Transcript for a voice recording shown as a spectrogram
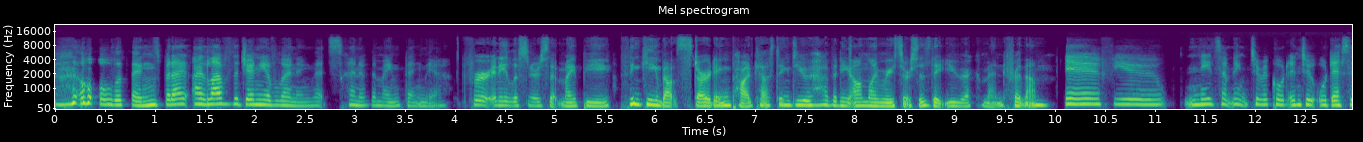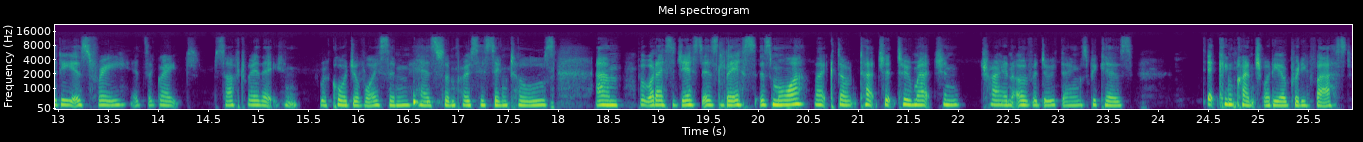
all the things. But I, I love the journey of learning. That's kind of the main thing there. For any listeners that might be thinking about starting podcasting, do you have any online resources that you recommend for them? If you need something to record into, Audacity is free. It's a great software that you can record your voice and has some processing tools. Um, but what I suggest is less is more. Like, don't touch it too much and try and overdo things because it can crunch audio pretty fast.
